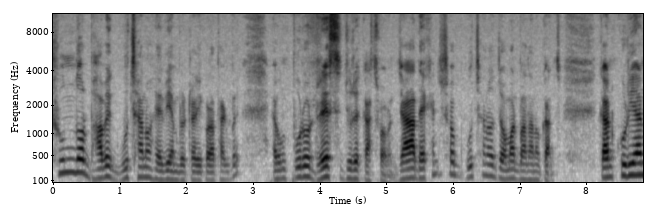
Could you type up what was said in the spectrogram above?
সুন্দরভাবে গুছানো হেভি এমব্রয়ডারি করা থাকবে এবং পুরো ড্রেস জুড়ে কাজ পাবেন। যা দেখেন সব গুছানো, জমাট বাঁধানো কাজ। কারণ কোরিয়ান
